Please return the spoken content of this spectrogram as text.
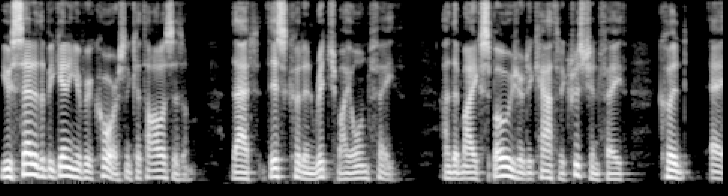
You said at the beginning of your course in Catholicism that this could enrich my own faith and that my exposure to Catholic Christian faith could, uh,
